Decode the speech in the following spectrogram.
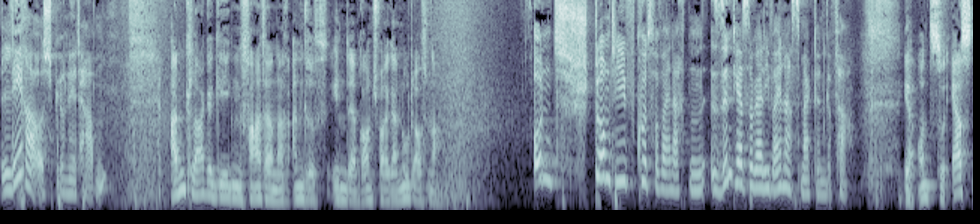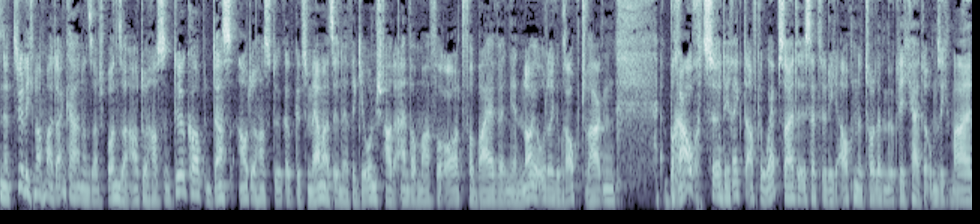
Lehrer ausspioniert haben. Anklage gegen Vater nach Angriff in der Braunschweiger Notaufnahme. Und sturmtief kurz vor Weihnachten sind jetzt sogar die Weihnachtsmärkte in Gefahr. Ja, und zuerst natürlich nochmal Danke an unseren Sponsor Autohaus in Dürkop. Das Autohaus Dürkop gibt's mehrmals in der Region. Schaut einfach mal vor Ort vorbei, wenn ihr neu oder Gebrauchtwagen braucht. Direkt auf der Webseite ist natürlich auch eine tolle Möglichkeit, um sich mal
